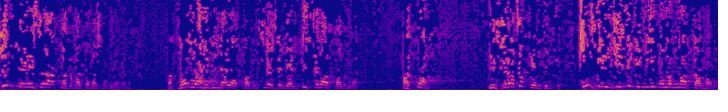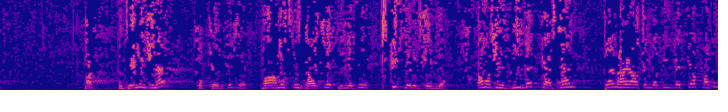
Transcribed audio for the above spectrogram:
kimseye iftira atmadım arkadaş bugüne kadar. Bak vallahi billahi atmadım. Şuraya geldim. İftira atmadım ben. Atmam. İftira çok tehlikeli şey. Kimseyi gizli dinleyip ona bunu aktarmadım. Bak bu deminkiler çok tehlikeli şey. Namussuz, haysiyet milleti hiç böyle bir şey. Ama şimdi gıybet dersen ben hayatımda gıybet yapmadım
